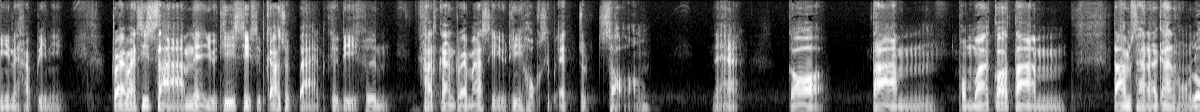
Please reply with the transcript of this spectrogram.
นี้นะครับปีนี้ไตรมาสที่3เนี่ยอยู่ที่ 49.8 คือดีขึ้น คาดการไตรมาส4อยู่ที่ 61.2นะฮะก็ตามผมว่าก็ตามตามสถานการณ์ของโล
